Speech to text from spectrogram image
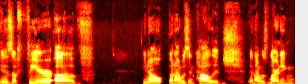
is a fear of you know when i was in college and i was learning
